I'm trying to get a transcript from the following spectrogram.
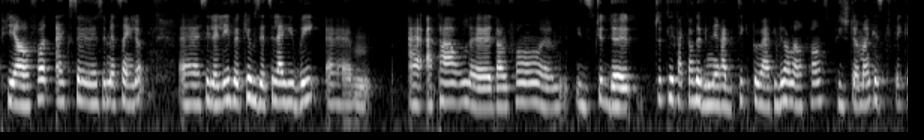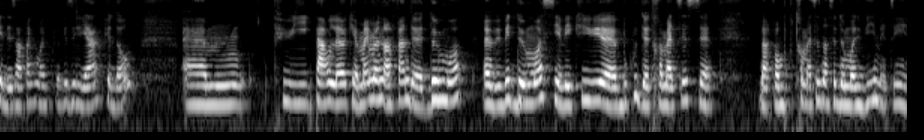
Puis, enfin, avec ce, médecin-là, c'est le livre Que vous est-il arrivé? Elle, parle, dans le fond, il discute de tous les facteurs de vulnérabilité qui peuvent arriver dans l'enfance, puis justement, qu'est-ce qui fait qu'il y a des enfants qui vont être plus résilients que d'autres. Euh, puis il parle que même un enfant de deux mois, un bébé de deux mois, s'il a vécu euh, beaucoup de traumatismes, euh, dans le fond, beaucoup de traumatismes dans ses deux mois de vie, mais tu sais,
